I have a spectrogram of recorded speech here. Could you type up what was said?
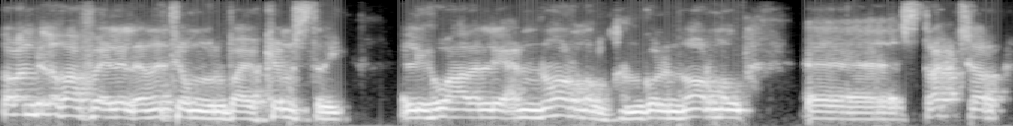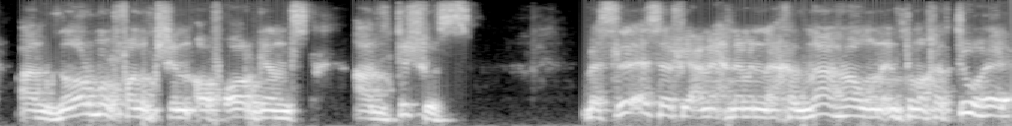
طبعا بالإضافة إلى ال anatomy وال biochemistry اللي هو هذا اللي يعني normal نقول ال normal structure and normal function of organs and tissues. بس للأسف يعني إحنا من أخذناها ومن أنتم أخذتوها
